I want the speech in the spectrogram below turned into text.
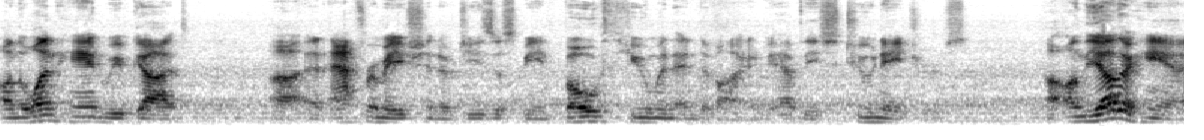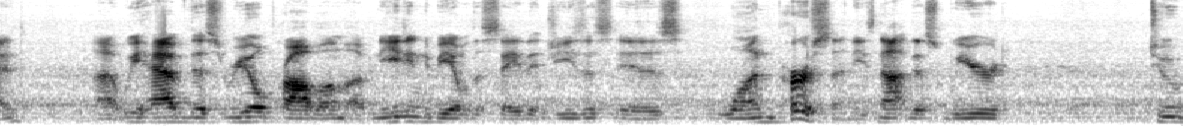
on the one hand, we've got uh, an affirmation of Jesus being both human and divine. We have these two natures. Uh, on the other hand, uh, we have this real problem of needing to be able to say that Jesus is one person. He's not this weird two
